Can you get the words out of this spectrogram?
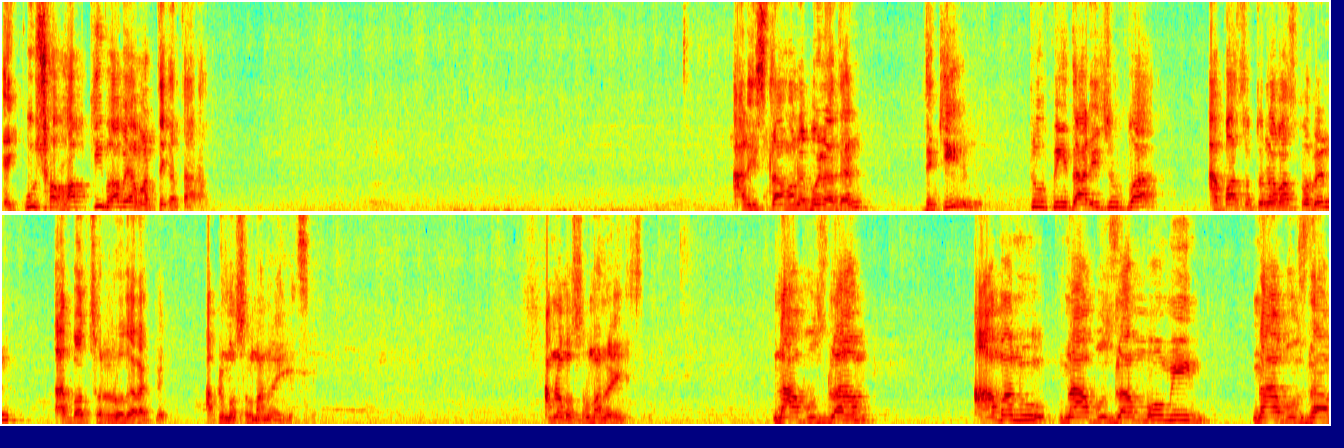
এই কুস্বভাব কীভাবে আমার থেকে তারা আর ইসলাম মনে বলে দেন যে কি? টুপি দাড়ি জুব্বা আর পাঁচ নামাজ পড়বেন আর বছর রোজা রাখবেন আপনি মুসলমান হয়ে গেছে। আমরা মুসলমান হয়ে গেছি। না বুঝলাম আমানু, না বুঝলাম মমিন, না বুঝলাম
